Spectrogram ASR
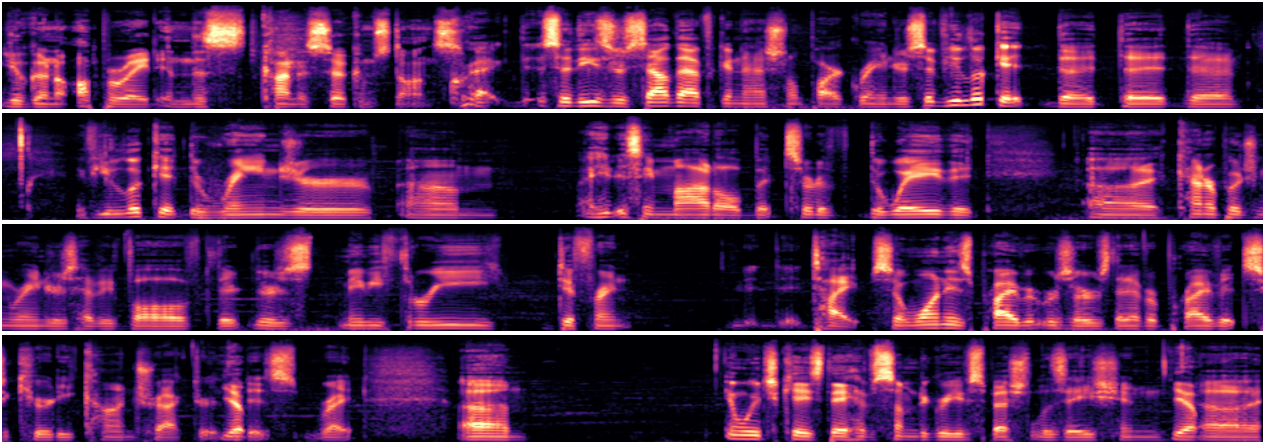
you're going to operate in this kind of circumstance. correct. So these are South African National Park rangers. So if you look at the the the, if you look at the ranger, um, I hate to say model, but sort of the way that uh, counter poaching rangers have evolved. There, there's maybe three different types. So one is private reserves that have a private security contractor Yep. that is right. Um, in which case they have some degree of specialization. Yep. Uh,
